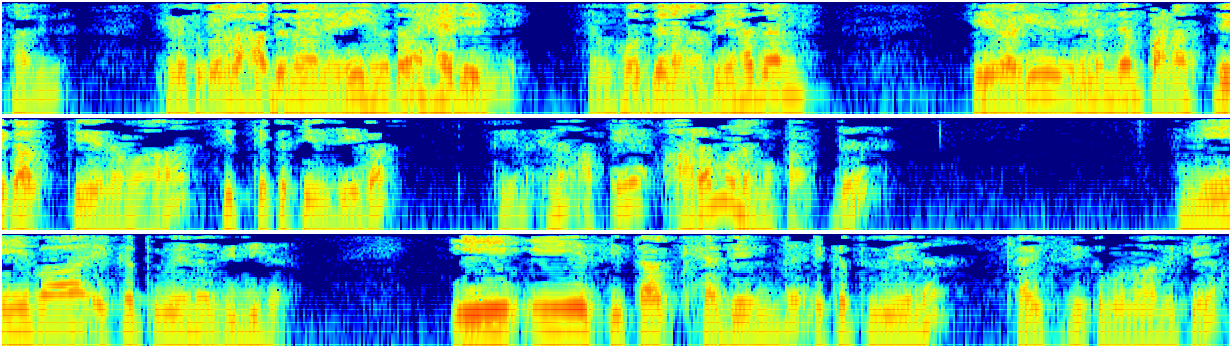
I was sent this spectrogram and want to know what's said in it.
හරිද? එකතු කරලා හදනව නෙවෙයි එහෙම තමයි හැදෙන්නේ. නම් හොද්ද නම් අපිනේ හදන්නේ. ඒ වගේ එහෙනම් දැන් 52ක් තියෙනවා සිත් 121ක් තියෙනවා. එහෙනම් අපේ අරමුණ මොකක්ද? මේවා එකතු වෙන විදිහ. ඒ ඒ සිතක් හැදෙන්න එකතු වෙන චෛතසික මොනවද කියලා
